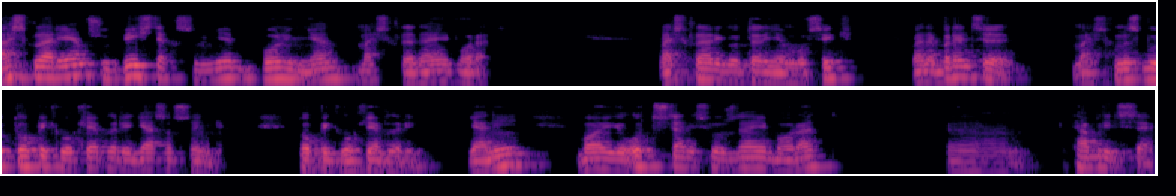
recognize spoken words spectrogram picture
Mashqlari ham shu beshta qismga bo'lingan mashqlardan iborat. Mashqlarga o'tadigan bo'lsak mana birinchi mashqimiz bu topic vocabularyga asoslangan. Topic vocabulary. Ya'ni boyagi o'ttiztalik so'zdan iborat e, tablitsa.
